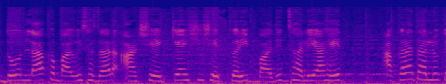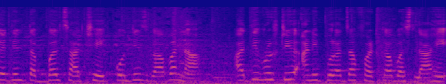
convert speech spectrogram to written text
दोन लाख बावीस हजार आठशे एक्क्याऐंशी शेतकरी बाधित झाले आहेत. अकरा तालुक्यातील तब्बल सातशे एकोणतीस गावांना अतिवृष्टी आणि पुराचा फटका बसला आहे.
